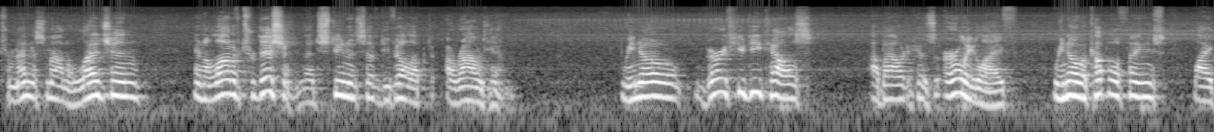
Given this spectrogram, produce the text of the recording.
tremendous amount of legend, and a lot of tradition that students have developed around him. We know very few details about his early life. We know a couple of things like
